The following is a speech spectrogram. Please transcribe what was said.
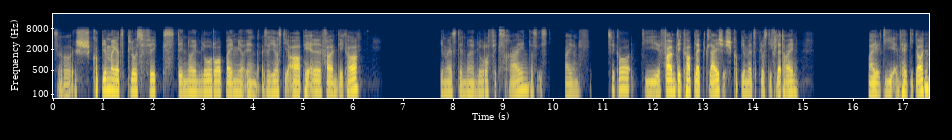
So, ich kopiere mir jetzt bloß fix den neuen Loader bei mir in, also hier ist die APL VMDK. Hier wir jetzt den neuen Loader fix rein, das ist die 52er. Die VMDK bleibt gleich, ich kopiere mir jetzt bloß die Flat rein weil die enthält die Daten.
